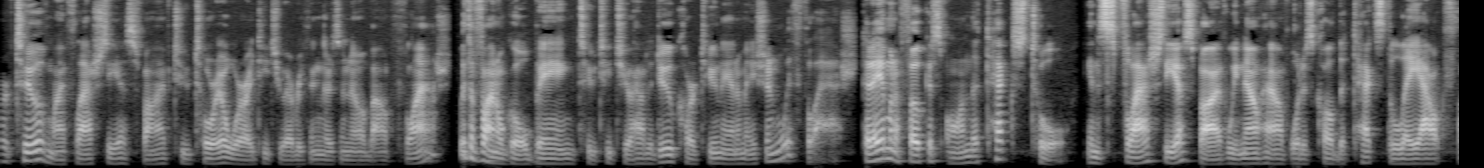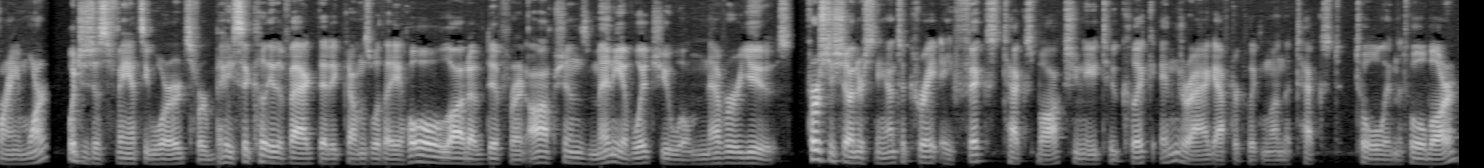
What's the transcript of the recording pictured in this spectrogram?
Part 2 of my Flash CS5 tutorial where I teach you everything there's to know about Flash, with the final goal being to teach you how to do cartoon animation with Flash. Today I'm going to focus on the text tool. In Flash CS5 we now have what is called the text layout framework, which is just fancy words for basically the fact that it comes with a whole lot of different options, many of which you will never use. First you should understand to create a fixed text box you need to click and drag after clicking on the text tool in the toolbar.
